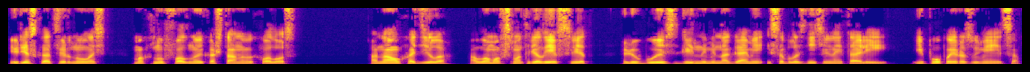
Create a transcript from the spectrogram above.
и резко отвернулась, махнув волной каштановых волос. Она уходила, а Ломов смотрел ей вслед, любуясь длинными ногами и соблазнительной талией. И попой, разумеется.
